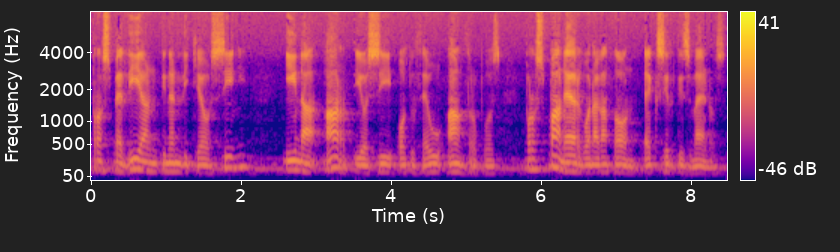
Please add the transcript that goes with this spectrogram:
προς παιδείαν την ενδικαιοσύνη, ή να άρτιωση ο του Θεού άνθρωπος προς παν έργων αγαθών εξυρτισμένος.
